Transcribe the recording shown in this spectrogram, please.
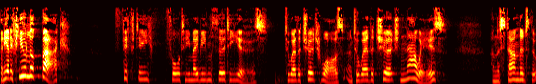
And yet if you look back 50, 40, maybe even 30 years to where the church was and to where the church now is, and the standards that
